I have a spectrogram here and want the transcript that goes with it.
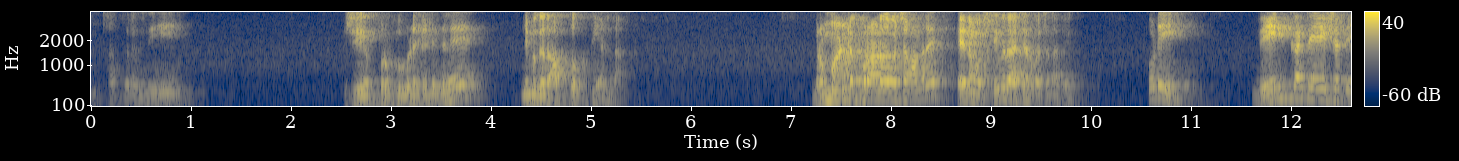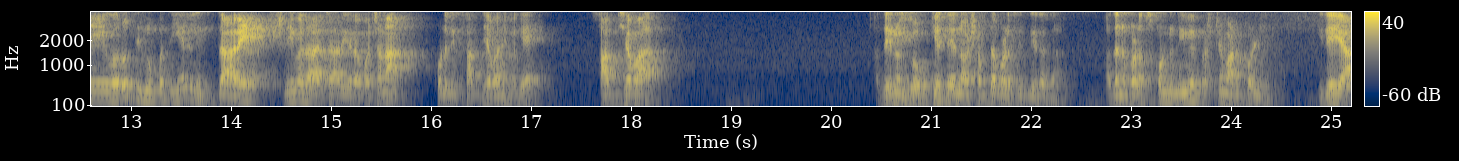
ಅಂಥದ್ರಲ್ಲಿ ವಿಜಯಪ್ರಭುಗಳು ಹೇಳಿದರೆ ನಿಮಗದು ಆಪ್ತೋಕ್ತಿ ಅಲ್ಲ. ಬ್ರಹ್ಮಾಂಡ ಪುರಾಣದ ವಚನ ಅಂದರೆ, ಏ ನಮಗೆ ಶಿವರಾಚಾರ್ಯ ವಚನ ಬೇಕು. ಕೊಡಿ. ವೆಂಕಟೇಶ ದೇವರು ತಿರುಪತಿಯಲ್ಲಿದ್ದಾರೆ. ಶ್ರೀಮದಾಚಾರ್ಯರ ವಚನ ಕೊಡಲಿಕ್ಕೆ ಸಾಧ್ಯವಾ ನಿಮಗೆ? ಸಾಧ್ಯವಾ? ಅದೇನೋ ಯೋಗ್ಯತೆ ಅನ್ನೋ ಶಬ್ದ ಬಳಸಿದ್ದೀರಲ್ಲ, ಅದನ್ನು ಬಳಸ್ಕೊಂಡು ನೀವೇ ಪ್ರಶ್ನೆ ಮಾಡಿಕೊಳ್ಳಿ. ಇದೆಯಾ?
